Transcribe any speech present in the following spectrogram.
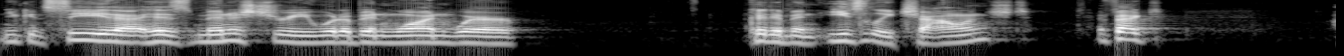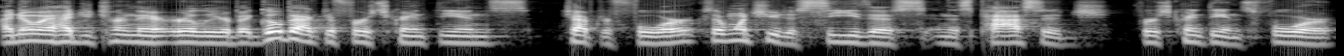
You can see that his ministry would have been one where could have been easily challenged. In fact, I know I had you turn there earlier, but go back to 1 Corinthians chapter 4, because I want you to see this in this passage, 1 Corinthians 4.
